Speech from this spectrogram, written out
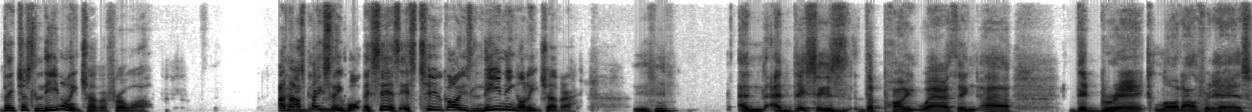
they just lean on each other for a while. And that's And basically what this is. It's two guys leaning on each other. hmm And and this is the point where I think uh, they break Lord Alfred Hayes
